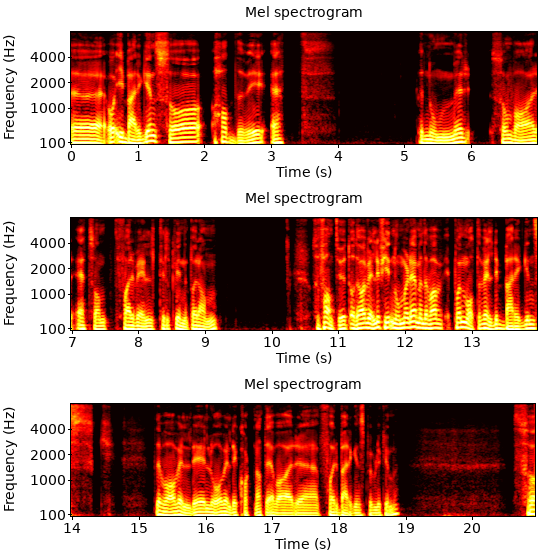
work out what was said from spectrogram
Uh, og i Bergen så hadde vi et nummer som var et sånt farvel til kvinner på randen. Så fant vi ut, og det var et veldig fint nummer, det, men det var på en måte veldig bergensk. Det veldig, lå veldig i kortene at det var uh, for bergenspublikummet. Så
